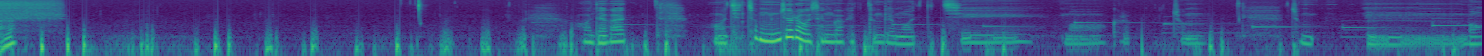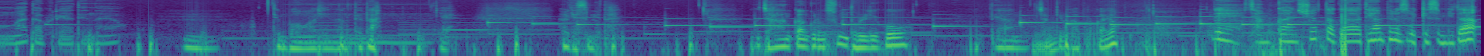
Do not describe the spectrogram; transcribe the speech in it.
어, 내가 어, 진짜 문제라고 생각했던 게 뭐지 뭐 그렇 좀좀 음, 멍하다 그래야 되나요? 음. 지금 멍하신 음, 상태다. 알겠습니다. 잠깐 그럼 숨 돌리고 대안 찾기로 가볼까요? 네, 잠깐 쉬었다가 대한편에서 뵙겠습니다.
